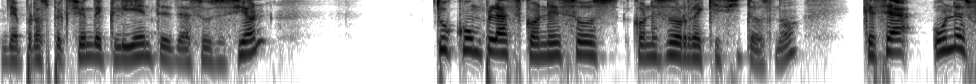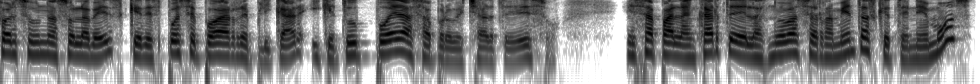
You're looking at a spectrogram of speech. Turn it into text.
de prospección de clientes, de asociación, tú cumplas con esos, con esos requisitos, ¿no? Que sea un esfuerzo una sola vez, que después se pueda replicar y que tú puedas aprovecharte de eso es apalancarte de las nuevas herramientas que tenemos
